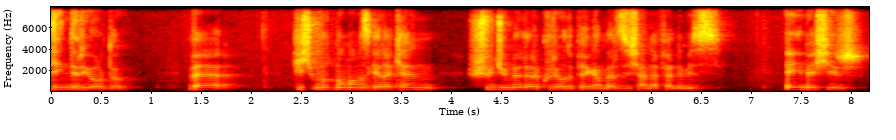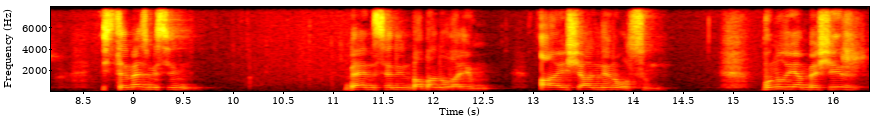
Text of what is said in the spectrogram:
dindiriyordu. Ve hiç unutmamamız gereken şu cümleleri kuruyordu Peygamber Zişan Efendimiz. Ey Beşir, istemez misin ben senin baban olayım, Ayşe annen olsun. Bunu duyan Beşir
